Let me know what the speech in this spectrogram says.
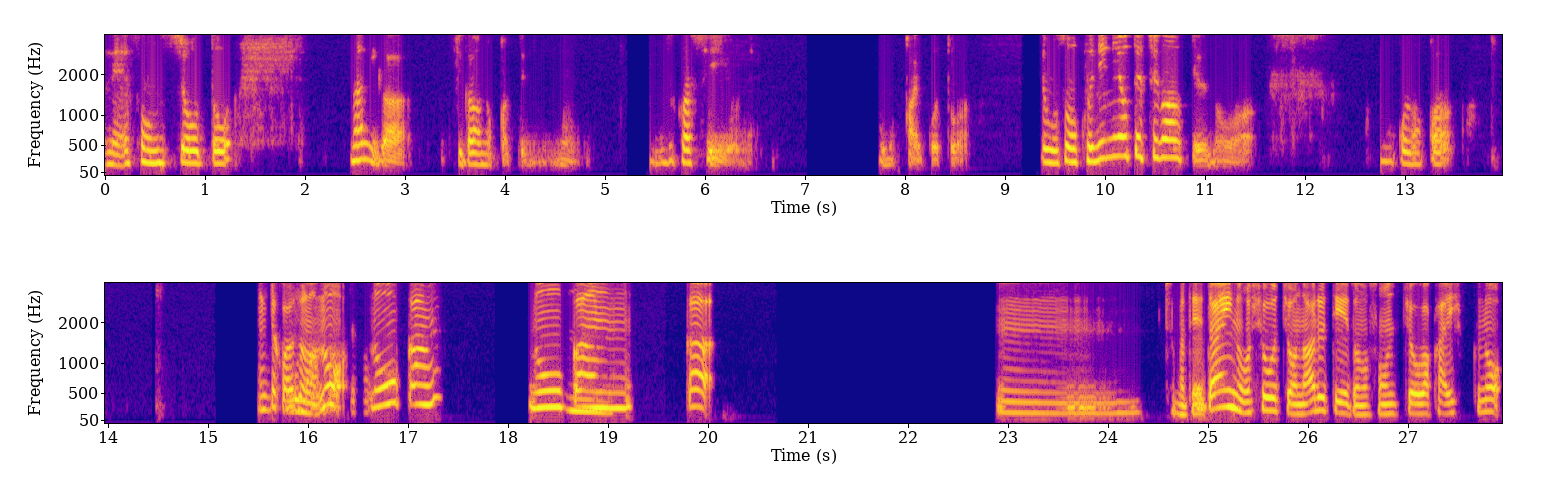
ね、損傷と何が違うのかっていうのもね、難しいよね。細かいことは。でもその国によって違うっていうのは、なかなか。だからその脳幹？脳幹が、うーん、ちょっと待って、大脳小腸のある程度の尊重は回復の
